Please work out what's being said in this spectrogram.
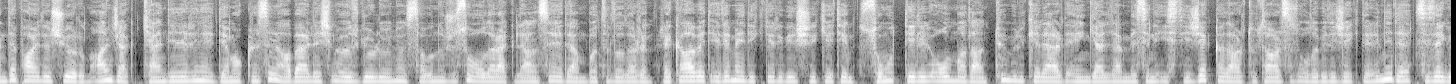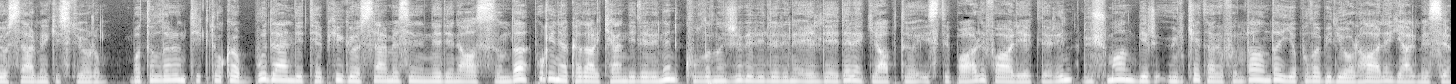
ben de paylaşıyorum ancak kendilerini demokrasi ve haberleşme özgürlüğünün savunucusu olarak lanse eden Batılıların rekabet edemedikleri bir şirketin somut delil olmadan tüm ülkelerde engellenmesini isteyecek kadar tutarsız olabileceklerini de size göstermek istiyorum. Batılıların TikTok'a bu denli tepki göstermesinin nedeni aslında bugüne kadar kendilerinin kullanıcı verilerini elde ederek yaptığı istihbari faaliyetlerin düşman bir ülke tarafından da yapılabiliyor hale gelmesi.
